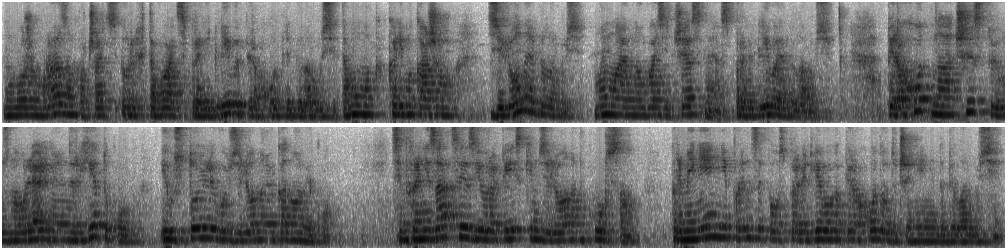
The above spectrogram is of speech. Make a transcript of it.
Мы можемм разам пачаць рыхтаваць справядлівы пераход для беларусі. Таму мы калі мы кажам зялёная Беларусь мы маем на увазе чэсная справядлівая Беларусь пераход на чыстую узнаўляльную энергетыку і устойлівую зялёную эканоміку. Синхронізацыя з еўрапейскім зялёным курсам прымяненне прынцыпаў справядлівага перахода ў дачыненні да беларусі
